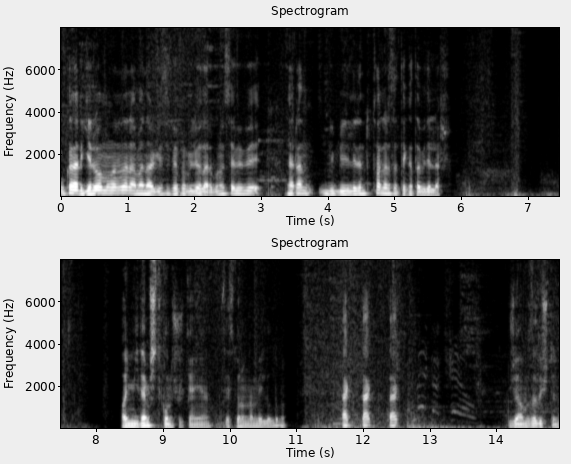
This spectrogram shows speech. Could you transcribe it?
Bu kadar geri olmalarına rağmen agresif yapabiliyorlar. Bunun sebebi her an birbirlerini tutarlarsa tek atabilirler. Ay midem içti konuşurken ya. Ses tonumdan belli oldu mu? Tak tak tak. Kucağımıza düştün.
